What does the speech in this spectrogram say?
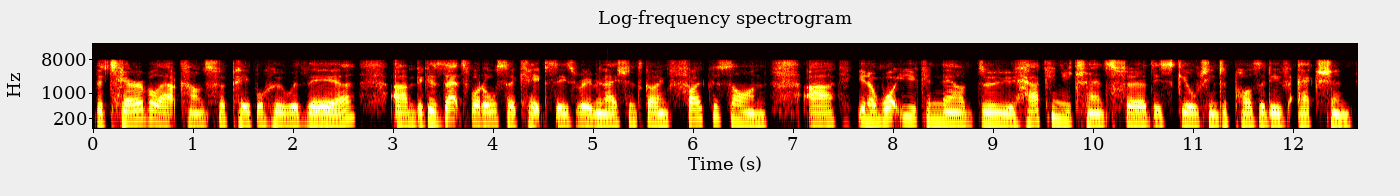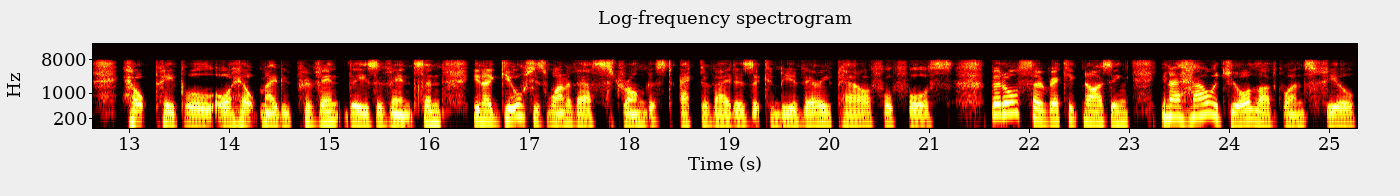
the terrible outcomes for people who were there, um, because that's what also keeps these ruminations going. Focus on, uh, you know, what you can now do. How can you transfer this guilt into positive action? Help people or help maybe prevent prevent these events. And, you know, guilt is one of our strongest activators. It can be a very powerful force, but also recognizing, you know, how would your loved ones feel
